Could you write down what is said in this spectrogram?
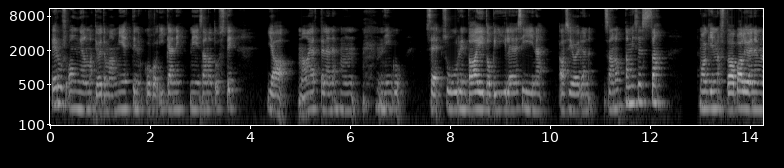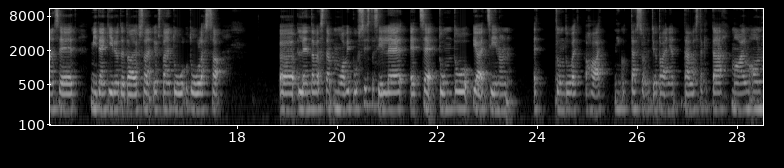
perusongelmat, joita mä oon miettinyt koko ikäni niin sanotusti. Ja mä ajattelen, että mun niin kuin, se suurin taito piilee siinä asioiden sanottamisessa. Mua kiinnostaa paljon enemmän se, että miten kirjoitetaan jossain, jostain tuu- tuulessa ö, lentävästä muovipussista silleen, että se tuntuu ja että siinä on, että tuntuu, että aha, että niin kuin tässä on nyt jotain ja tällaistakin tämä maailma on.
